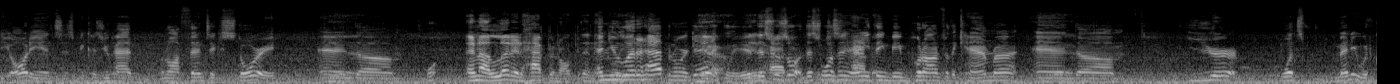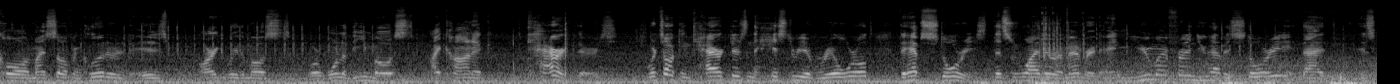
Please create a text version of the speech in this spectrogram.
the audience is because you had an authentic story, and Yeah. um, Well, and I let it happen authentically. and you let it happen organically. Yeah, it this was this it wasn't anything happened. being put on for the camera, and Yeah. um, you're what's many would call, and myself included, is arguably the most or one of the most iconic characters. We're talking characters in the history of real world. They have stories. This is why they're remembered. And you, my friend, you have a story that has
